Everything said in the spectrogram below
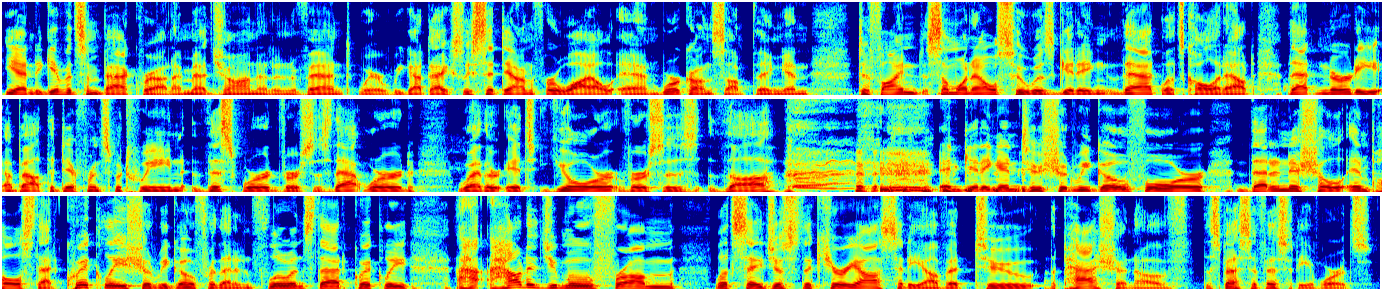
Yeah, and to give it some background, I met Jon at an event where we got to actually sit down for a while and work on something. And to find someone else who was getting that, let's call it out, that nerdy about the difference between this word versus that word, whether it's your versus the. and getting into should we go for that initial impulse that quickly? Should we go for that influence that quickly? H- how did you move from, let's say, just the curiosity of it to the passion of the specificity of words?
